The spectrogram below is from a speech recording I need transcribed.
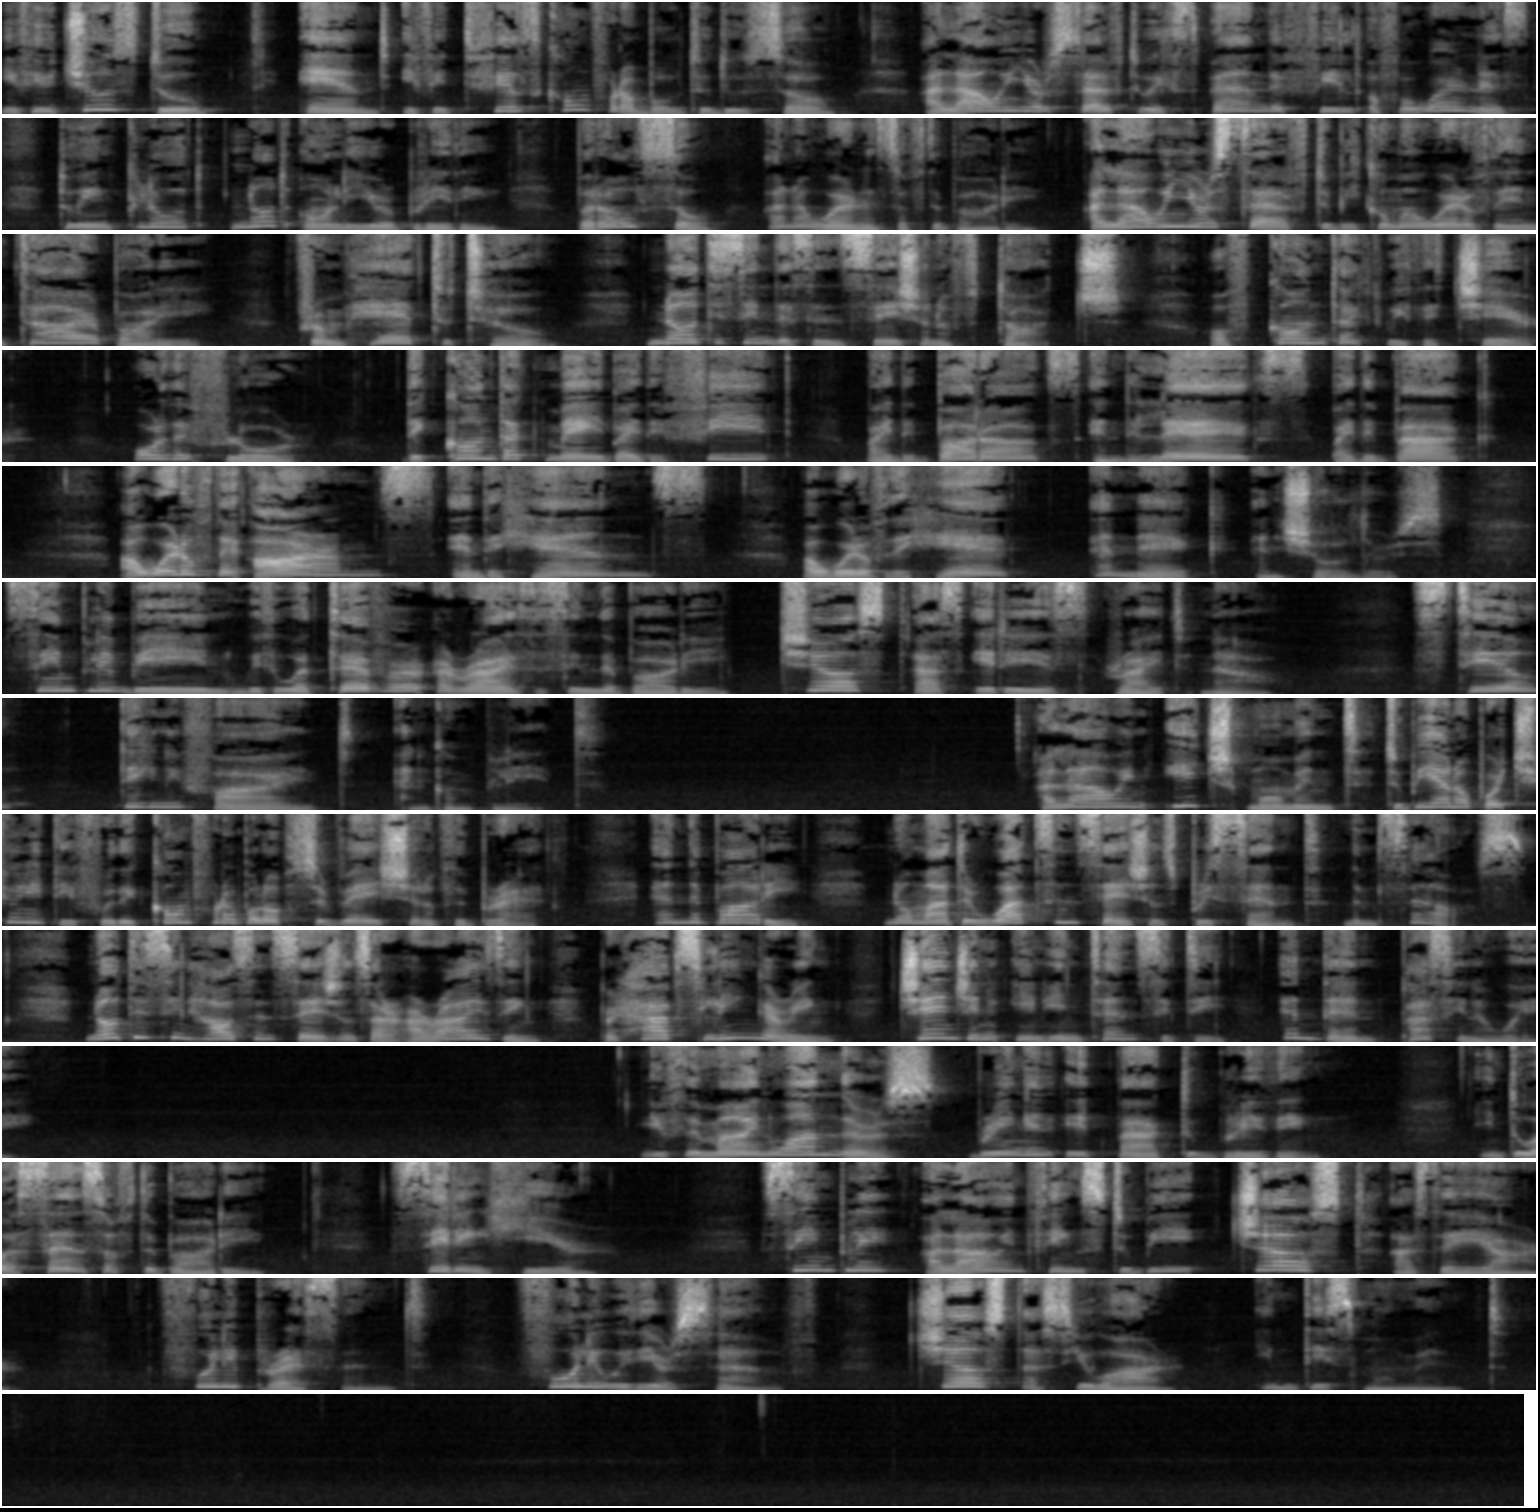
If you choose to, and if it feels comfortable to do so, allowing yourself to expand the field of awareness to include not only your breathing, but also an awareness of the body. Allowing yourself to become aware of the entire body, from head to toe, noticing the sensation of touch, of contact with the chair or the floor, the contact made by the feet, by the buttocks and the legs, by the back, aware of the arms and the hands, aware of the head and neck and shoulders. Simply being with whatever arises in the body just as it is right now, still dignified and complete. Allowing each moment to be an opportunity for the comfortable observation of the breath and the body, no matter what sensations present themselves noticing how sensations are arising, perhaps lingering, changing in intensity, and then passing away. If the mind wanders, bringing it back to breathing, into a sense of the body, sitting here, simply allowing things to be just as they are, fully present, fully with yourself, just as you are in this moment.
